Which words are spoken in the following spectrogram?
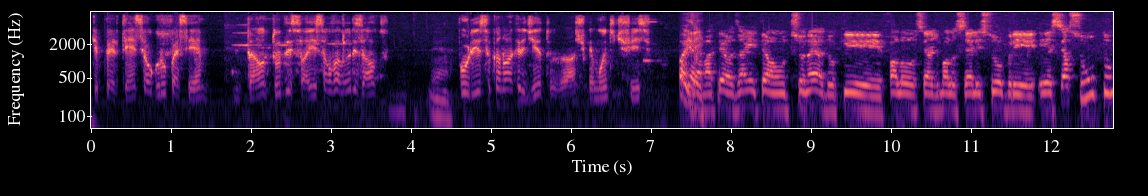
que pertencem ao grupo SM. Então, tudo isso aí são valores altos. É. Por isso que eu não acredito. Eu acho que é muito difícil. Pois é, Matheus, aí então, né, do que falou o Sérgio Malucelli sobre esse assunto.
